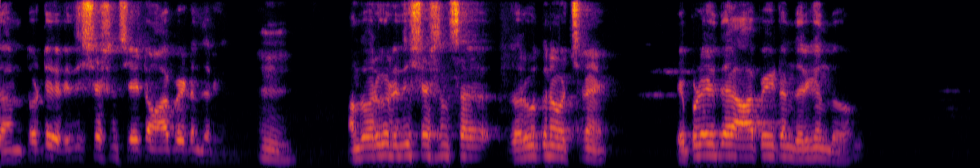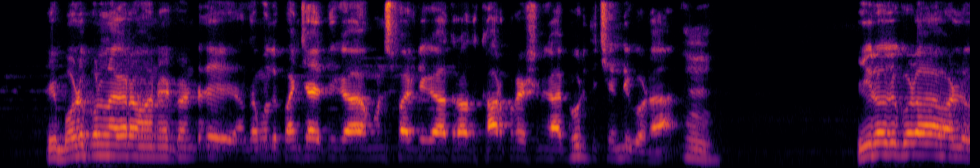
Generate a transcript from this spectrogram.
దాంతో రిజిస్ట్రేషన్ చేయటం ఆపేయటం జరిగింది. అంతవరకు రిజిస్ట్రేషన్స్ జరుగుతూనే వచ్చినాయి. ఎప్పుడైతే ఆపేయటం జరిగిందో ఈ బోడుపుల నగరం అనేటువంటిది అంతకుముందు పంచాయతీగా మున్సిపాలిటీగా తర్వాత కార్పొరేషన్గా అభివృద్ధి చెంది కూడా ఈ రోజు కూడా వాళ్ళు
